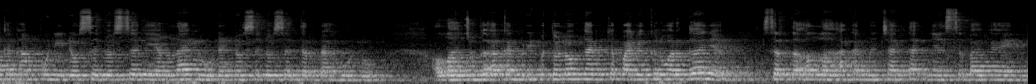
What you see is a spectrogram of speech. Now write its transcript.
akan ampuni dosa-dosanya yang lalu dan dosa-dosa terdahulu Allah juga akan beri pertolongan kepada keluarganya serta Allah akan mencatatnya sebagai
